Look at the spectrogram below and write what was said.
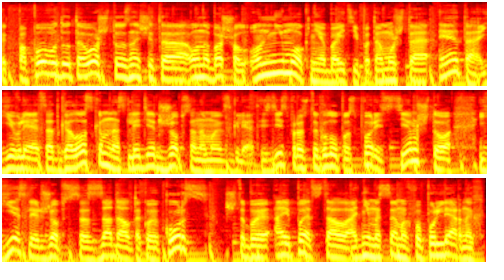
Так по поводу того, что, значит, а, он обошел, он не мог не обойти, потому что это является отголоском наследия Джобса, на мой взгляд. И здесь просто глупо спорить с тем, что если Джобс задал такой курс, чтобы iPad стал одним из самых популярных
